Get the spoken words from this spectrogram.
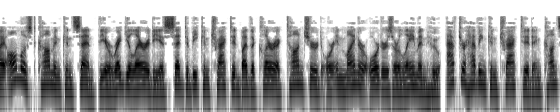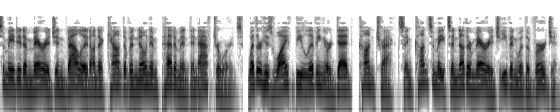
By almost common consent the irregularity is said to be contracted by the cleric tonsured or in minor orders or layman who, after having contracted and consummated a marriage invalid on account of a known impediment and afterwards, whether his wife be living or dead, contracts and consummates another marriage even with a virgin.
